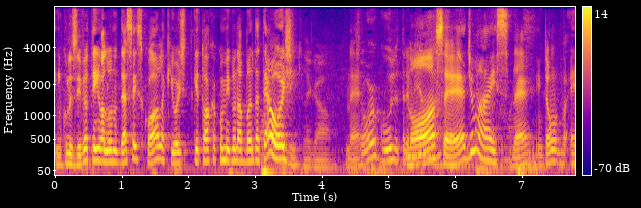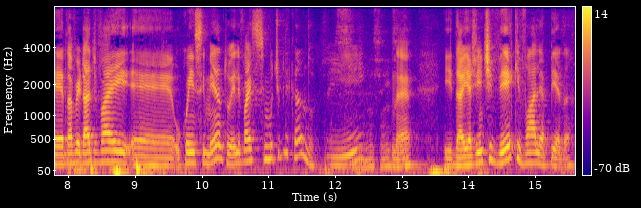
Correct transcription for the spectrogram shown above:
Inclusive eu tenho aluno dessa escola que hoje que toca comigo na banda até hoje, Que legal. né? Isso é um orgulho tremendo. Nossa, né? é demais, né? Então, é, na verdade, vai é, o conhecimento ele vai se multiplicando, Sim. Sim, sim. né? E daí a gente vê que vale a pena,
